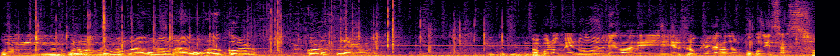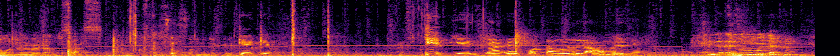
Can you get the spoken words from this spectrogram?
Un, uno más, uno Uno más. más, uno más. Un, un cor, cor flare. No, por lo menos le va, eh, el rock le va a dar un poco de sazón, ¿verdad? ¿Qué quemo? Qué bien. Ah, El cortador de ajo me decían.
